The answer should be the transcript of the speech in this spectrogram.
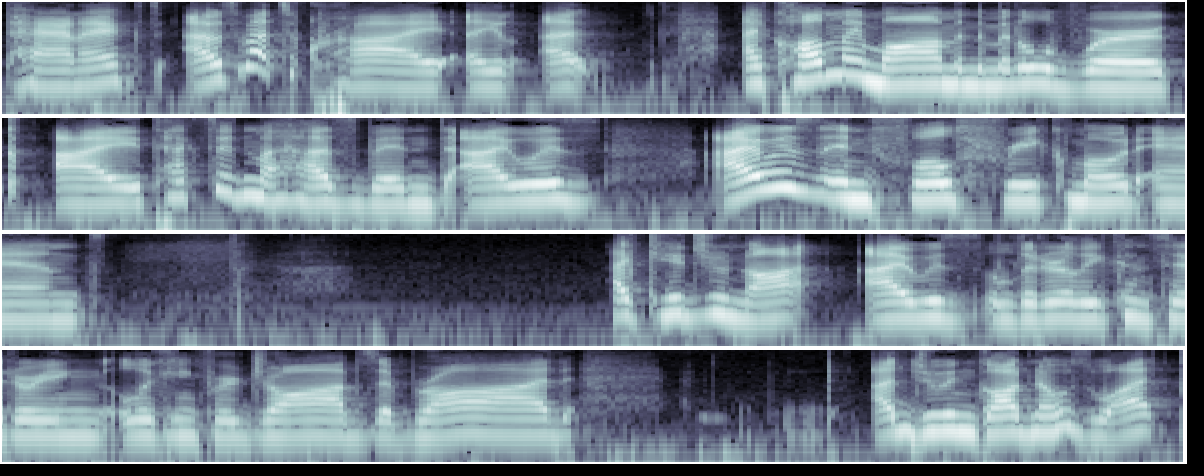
panicked. I was about to cry. I i, I called my mom in the middle of work. I texted my husband. I was i was in full freak mode and i kid you not i was literally considering looking for jobs abroad Uh, doing god knows what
